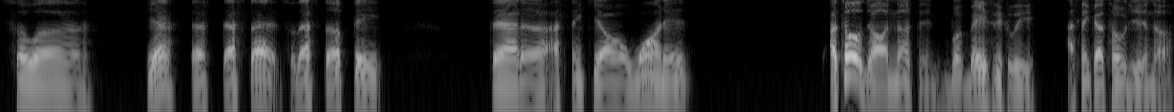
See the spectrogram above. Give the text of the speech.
So, uh, yeah, that's that's that. So that's the update that uh, I think y'all wanted. I told y'all nothing, but basically, I think I told you enough.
